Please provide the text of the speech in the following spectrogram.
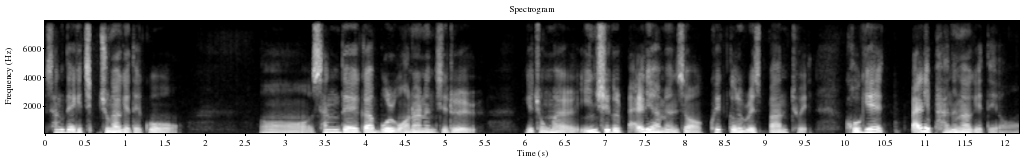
상대에게 집중하게 되고 어, 상대가 뭘 원하는지를 이게 정말 인식을 빨리 하면서 quickly respond to it. 거기에 빨리 반응하게 돼요.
